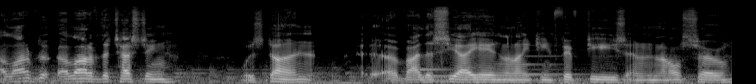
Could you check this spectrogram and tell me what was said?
a lot of the, a lot of the testing was done uh, by the CIA in the 1950s and also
